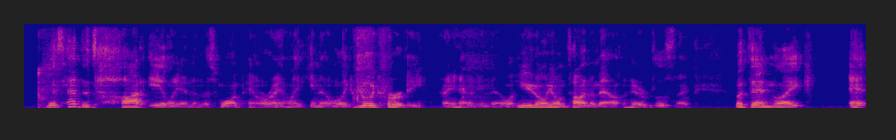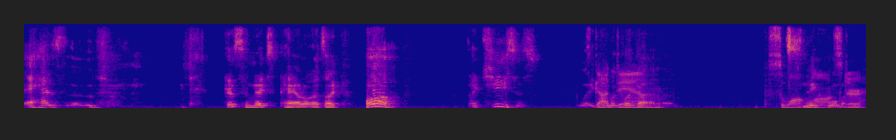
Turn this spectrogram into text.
this had this hot alien in this one panel, right? Like you know, like really curvy, right? And, you know, you know, you know I'm talking about. Whoever's listening, but then like it, it has. Because the next panel, it's like, oh, like Jesus, like it like a- goddamn Swamp monster.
